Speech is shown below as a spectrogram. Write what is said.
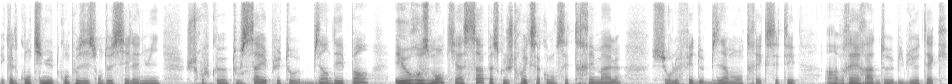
et qu'elle continue de composer son dossier la nuit. Je trouve que tout ça est plutôt bien dépeint et heureusement qu'il y a ça parce que je trouvais que ça commençait très mal sur le fait de bien montrer que c'était un vrai rat de bibliothèque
